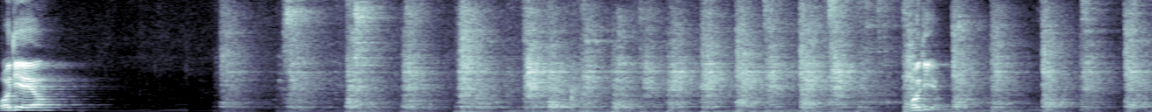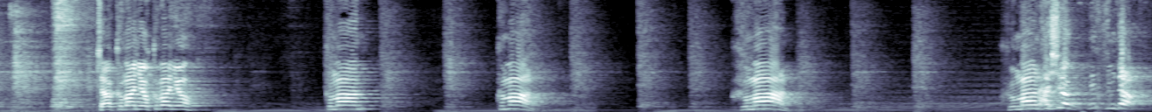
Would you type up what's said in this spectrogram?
어디에요? 어디? 자, 그만요, 그만요. 그만 그만! 그만! 그만 하시라고 했습니다!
